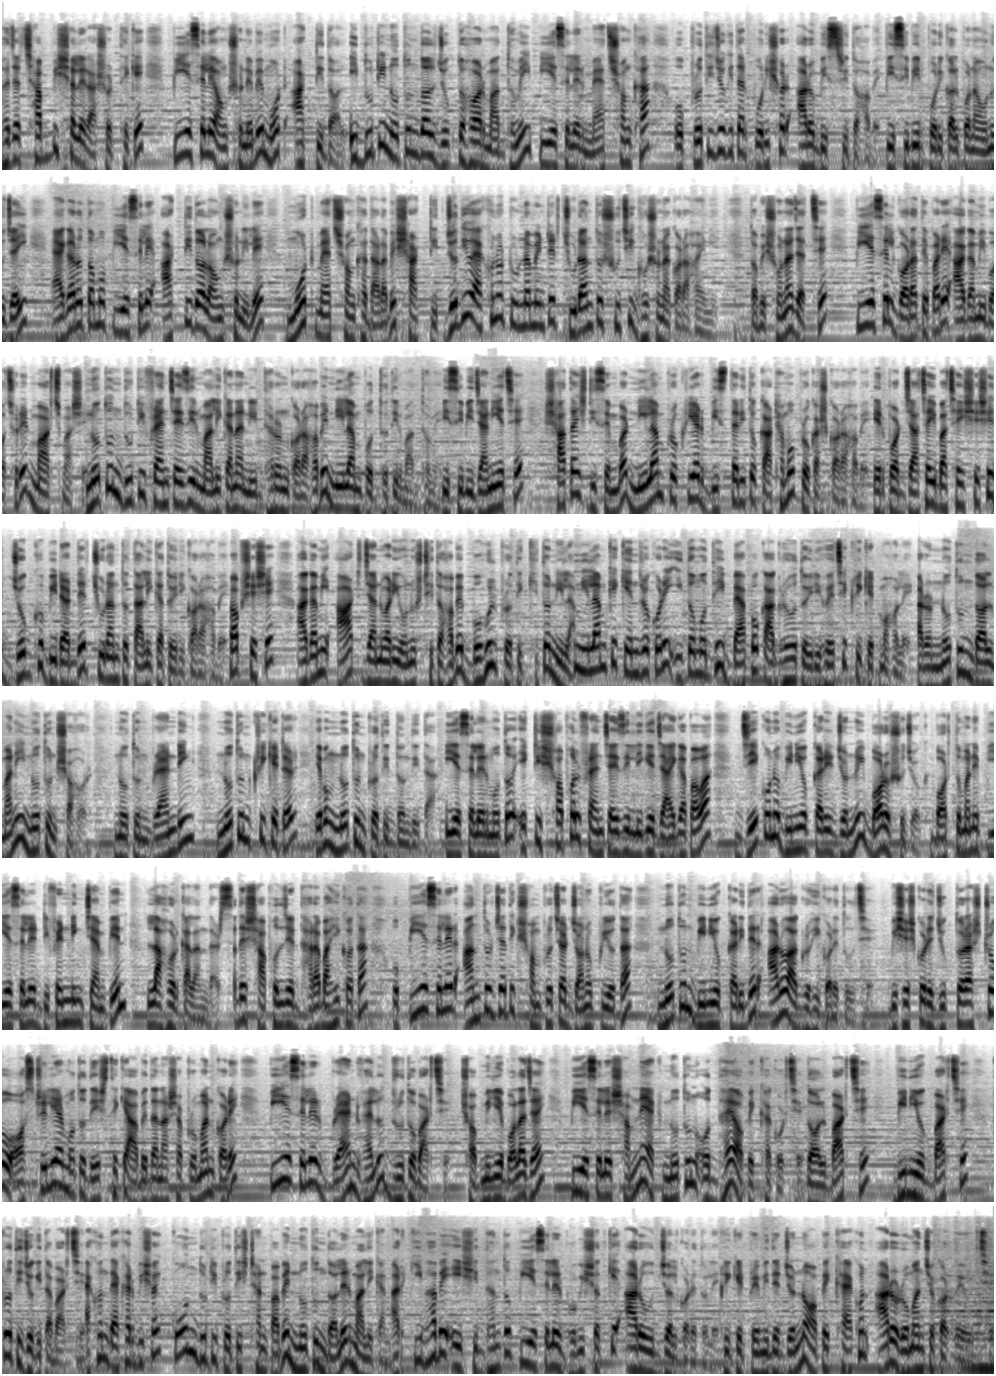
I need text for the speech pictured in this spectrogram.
সালের আসর থেকে পিএসএল এ অংশ নেবে মোট আটটি দল। এই দুটি নতুন দল যুক্ত হওয়ার মাধ্যমেই পিএসএল এর ম্যাচ সংখ্যা ও প্রতিযোগিতার পরিসর আরও বিস্তৃত হবে। পিসিবির পরিকল্পনা অনুযায়ী এগারোতম পিএসএল এ আটটি দল অংশ নিলে মোট ম্যাচ সংখ্যা দাঁড়াবে ষাটটি। যদিও এখনও টুর্নামেন্টের চূড়ান্ত সূচি ঘোষণা করা হয়নি, তবে শোনা যাচ্ছে পিএসএল গড়াতে পারে আগামী বছরের মার্চ মাসে। নতুন দুটি ফ্র্যাঞ্চাইজির মালিকানা নির্ধারণ করা হবে নিলাম পদ্ধতির মাধ্যমে। পিসিবি জানিয়েছে, সাতাইশ ডিসেম্বর নিলাম প্রক্রিয়ার বিস্তারিত কাঠামো প্রকাশ করা হবে। এরপর যাচাই বাছাই শেষে যোগ্য বিডারদের চূড়ান্ত তালিকা তৈরি করা হবে। সব শেষে আগামী আট জানুয়ারি অনুষ্ঠিত হবে বহুল প্রতীক্ষিত নিলাম। নিলামকে কেন্দ্র করে ইতোমধ্যেই ব্যাপক আগ্রহ তৈরি হয়েছে ক্রিকেট মহলে। কারণ নতুন দল মানেই নতুন শহর, নতুন ব্র্যান্ডিং, নতুন ক্রিকেটার এবং নতুন প্রতিদ্বন্দ্বিতা। ইএসএল এর মতো একটি সফল ফ্র্যাঞ্চাইজি লিগে জায়গা পাওয়া যে কোনো বিনিয়োগকারীর জন্যই বড় সুযোগ। বর্তমানে পিএসএল এর ডিফেন্ডিং চ্যাম্পিয়ন লাহোর কালান্দার্স তাদের সাফল্যের ধারাবাহিকতা ও পিএসএল এর আন্তর্জাতিক সম্প্রচার জনপ্রিয়তা নতুন বিনিয়োগকারীদের আরও আগ্রহী করে তুলছে। বিশেষ করে যুক্তরাষ্ট্র ও অস্ট্রেলিয়ার মতো দেশ থেকে আবেদন আসা প্রমাণ করে পিএসএলের ব্র্যান্ড ভ্যালু দ্রুত বাড়ছে। সব মিলিয়ে বলা যায় পিএসএল এর সামনে এক নতুন অধ্যায় অপেক্ষা করছে। দল বাড়ছে, বিনিয়োগ বাড়ছে, প্রতিযোগিতা বাড়ছে। এখন দেখার বিষয়, কোন দুটি প্রতিষ্ঠান পাবে নতুন দলের মালিকানা আর কীভাবে এই সিদ্ধান্ত পিএসএল এর ভবিষ্যৎকে আরও উজ্জ্বল করে তোলে। ক্রিকেট প্রেমীদের জন্য অপেক্ষা এখন আরও রোমাঞ্চকর হয়ে উঠছে।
